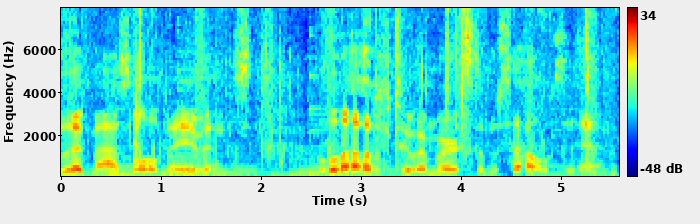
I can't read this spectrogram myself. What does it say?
that masshole mavens love to immerse themselves in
